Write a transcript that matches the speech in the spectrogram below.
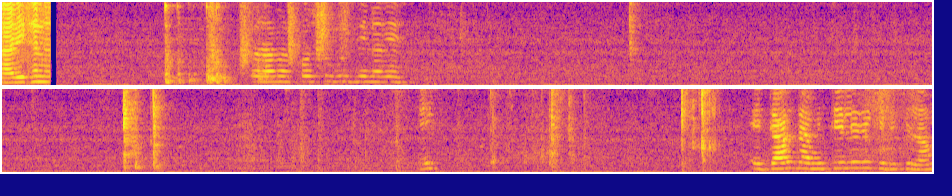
আর এখানে এই ডালটা আমি তেলে রেখে দিয়েছিলাম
